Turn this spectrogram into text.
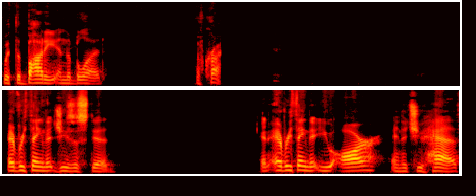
with the body and the blood of Christ. Everything that Jesus did, and everything that you are and that you have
